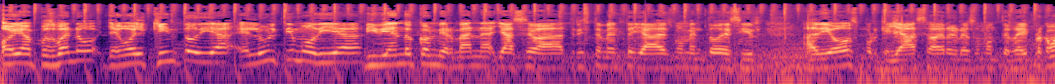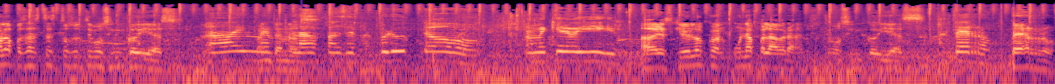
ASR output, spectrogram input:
Oigan, pues bueno, llegó el quinto día, el último día viviendo con mi hermana. Ya se va, tristemente ya es momento de decir adiós porque ya se va de regreso a Monterrey. ¿Pero cómo la pasaste estos últimos cinco días? Ay, me la pasé bruto. No me quiero ir. A ver, escríbelo con una palabra, los últimos cinco días. Perro. Perro.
